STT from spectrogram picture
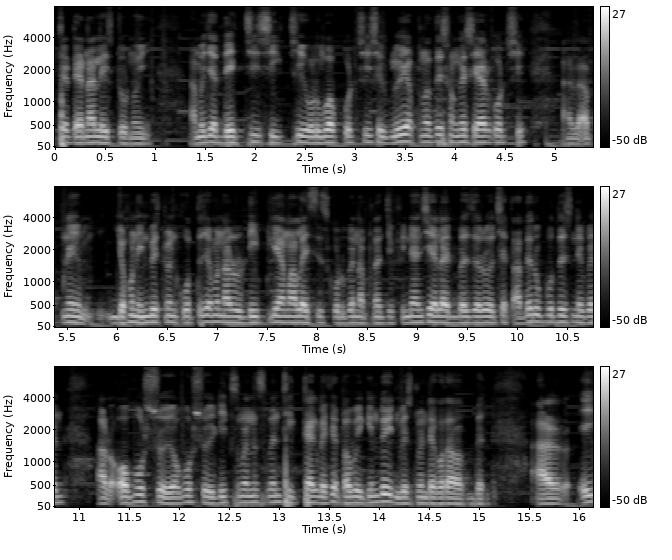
স্টেট অ্যানালিস্টও নই। আমি যা দেখছি, শিখছি, অনুভব করছি, সেগুলোই আপনাদের সঙ্গে শেয়ার করছি। আর আপনি যখন ইনভেস্টমেন্ট করতে যাবেন, আরও ডিপলি অ্যানালাইসিস করবেন, আপনার যে ফিনান্সিয়াল অ্যাডভাইজার রয়েছে, তাদের উপদেশ নেবেন। আর অবশ্যই অবশ্যই রিস্ক ম্যানেজমেন্ট ঠিকঠাক রেখে তবেই কিন্তু ইনভেস্টমেন্টের কথা ভাববেন। আর এই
